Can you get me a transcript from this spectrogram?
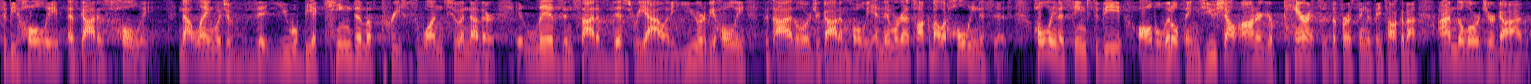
to be holy as God is holy. And that language of that you will be a kingdom of priests one to another. It lives inside of this reality. You are to be holy because I, the Lord your God, am holy. And then we're going to talk about what holiness is. Holiness seems to be all the little things. You shall honor your parents is the first thing that they talk about. I'm the Lord your God.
